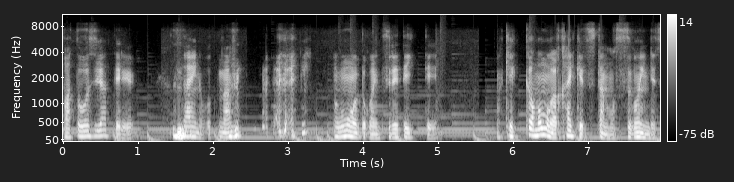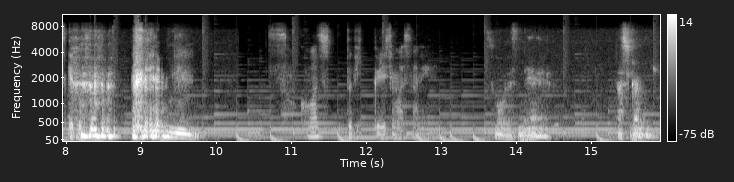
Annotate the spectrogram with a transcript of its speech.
罵倒し合ってる大の大人のモモのとこに連れて行って、まあ結果モモが解決したのもすごいんですけど、うん。そこはちょっとびっくりしましたね。そうですね。確かに。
